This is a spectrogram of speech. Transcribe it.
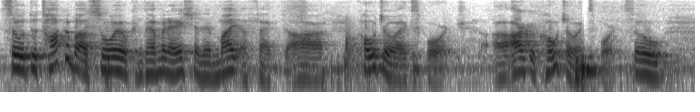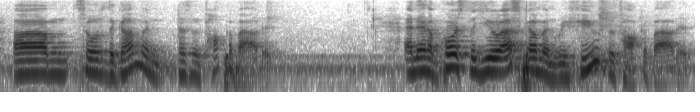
So to talk about soil contamination, it might affect our cultural export, uh, agricultural export. So, um, so the government doesn't talk about it. And then, of course, the US government refused to talk about it.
